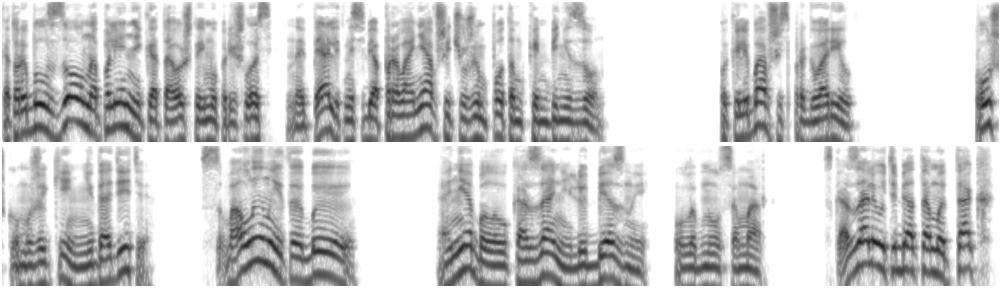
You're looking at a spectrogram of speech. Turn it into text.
который был зол на пленника того, что ему пришлось напялить на себя провонявший чужим потом комбинезон. Поколебавшись, проговорил. «Пушку, мужики, не дадите? С волыной-то бы...» «А не было указаний, любезный», — улыбнулся Марк. «Сказали, у тебя там и так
